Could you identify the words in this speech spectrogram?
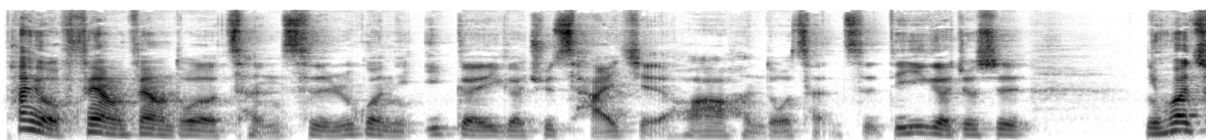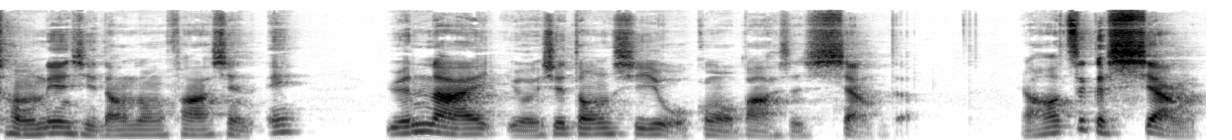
它有非常非常多的层次。如果你一个一个去拆解的话，很多层次。第一个就是你会从练习当中发现，哎，原来有一些东西我跟我爸是像的，然后这个像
